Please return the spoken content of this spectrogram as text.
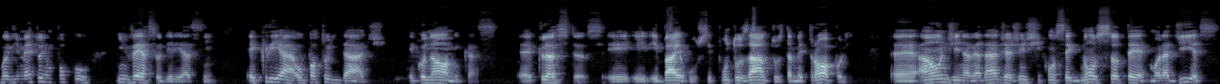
o movimento é um pouco inverso, eu diria assim é criar oportunidades econômicas, eh, clusters e, e, e, bairros e pontos altos da metrópole, eh, onde, na verdade, a gente consegue não só ter moradias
